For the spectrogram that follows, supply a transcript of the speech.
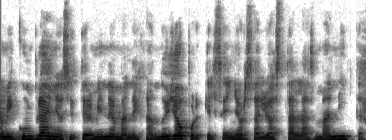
mi cumpleaños y terminé manejando yo porque el señor salió hasta las manitas.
